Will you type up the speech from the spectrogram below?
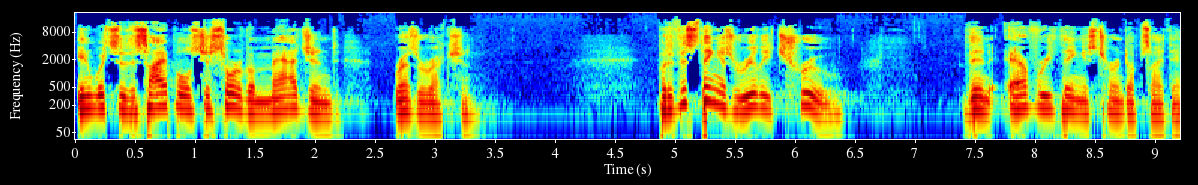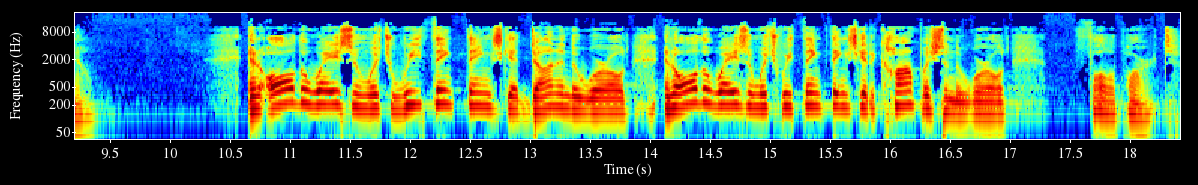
in which the disciples just sort of imagined resurrection. But if this thing is really true, then everything is turned upside down. And all the ways in which we think things get done in the world, and all the ways in which we think things get accomplished in the world, fall apart.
